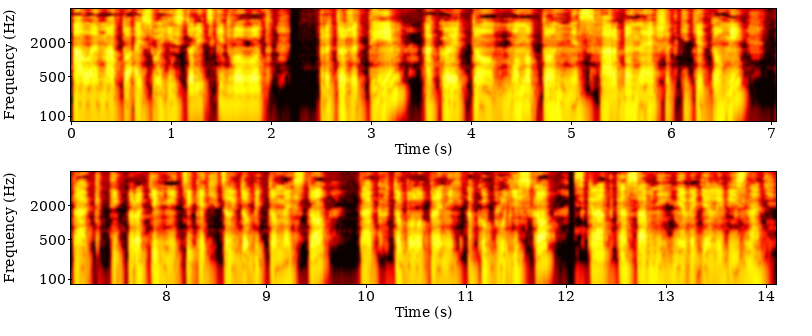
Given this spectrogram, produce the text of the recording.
ale má to aj svoj historický dôvod, pretože tým, ako je to monotónne sfarbené, všetky tie domy, tak tí protivníci, keď chceli dobiť to mesto, tak to bolo pre nich ako bludisko, skrátka sa v nich nevedeli vyznať.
